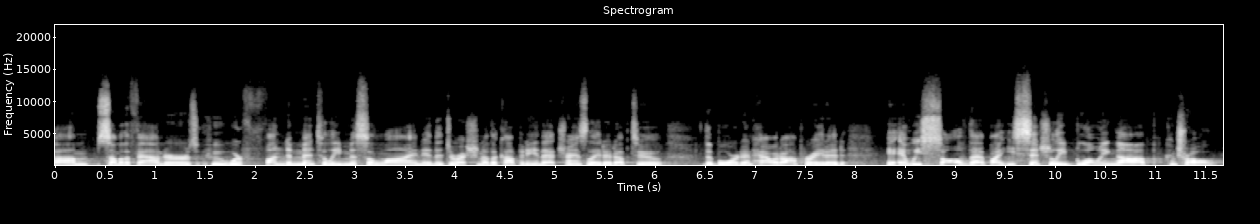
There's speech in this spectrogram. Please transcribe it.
um, some of the founders who were fundamentally misaligned in the direction of the company, and that translated up to the board and how it operated. And we solved that by essentially blowing up control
